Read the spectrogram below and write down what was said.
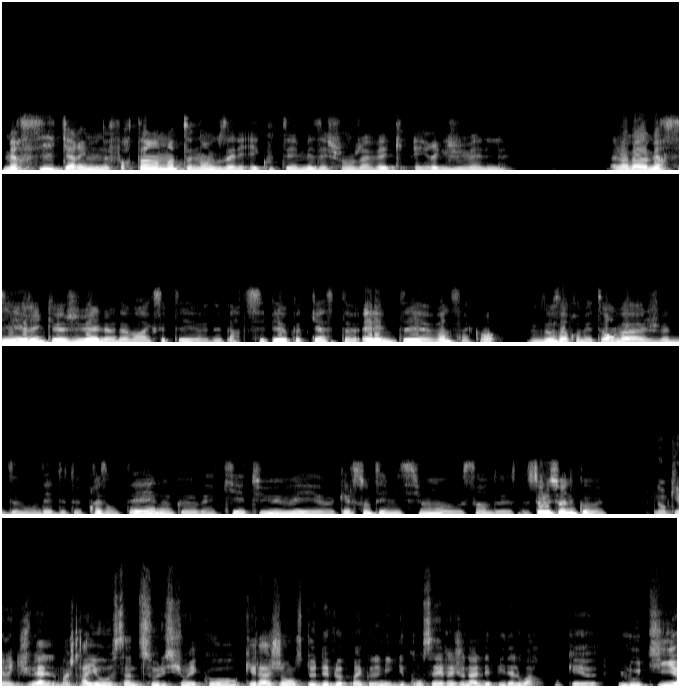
Merci Karine Fortin. Maintenant, vous allez écouter mes échanges avec Eric Juel. Alors, bah, merci Eric Juel d'avoir accepté euh, de participer au podcast LMT 25 ans. Dans un premier temps, bah, je vais te demander de te présenter. Donc, bah, qui es-tu et quelles sont tes missions au sein de Solutions Eco donc Eric Juel, moi je travaille au sein de Solutions Eco, qui est l'agence de développement économique du Conseil régional des Pays de la Loire, qui est l'outil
